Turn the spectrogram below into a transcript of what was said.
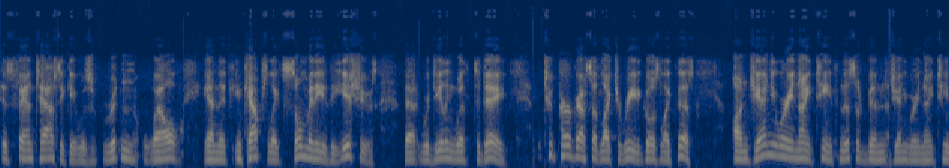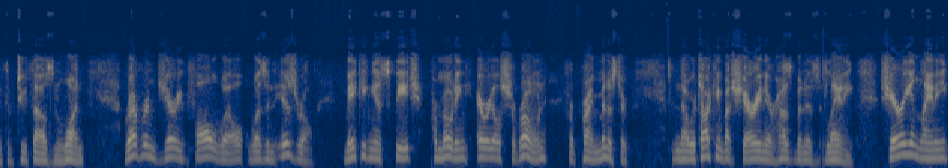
is fantastic. It was written well and it encapsulates so many of the issues that we're dealing with today. Two paragraphs I'd like to read. It goes like this. On January 19th, and this would have been January 19th of 2001, Reverend Jerry Falwell was in Israel making a speech promoting Ariel Sharon for prime minister. Now we're talking about Sherry and her husband is Lanny. Sherry and Lanny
